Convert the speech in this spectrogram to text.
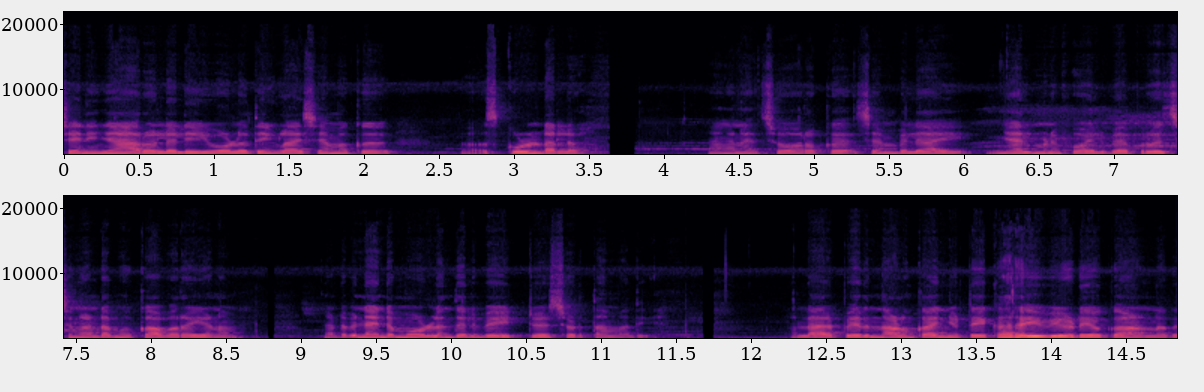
ശനി ഞായറും അല്ലേ ലീവുള്ളൂ തിങ്കളാഴ്ച നമുക്ക് സ്കൂളുണ്ടല്ലോ അങ്ങനെ ചോറൊക്കെ ചെമ്പിലായി. ഇനി അൽമണി ഫോയിൽ പേപ്പർ വെച്ചും കണ്ട് നമുക്ക് കവർ ചെയ്യണം. എന്നിട്ട് പിന്നെ അതിന്റെ മുകളിൽ എന്തെങ്കിലും വെയിറ്റ് വെച്ച് കൊടുത്താൽ മതി. എല്ലാവരും പെരുന്നാളും കഴിഞ്ഞിട്ടേ കരയി വീഡിയോ കാണുന്നത്.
